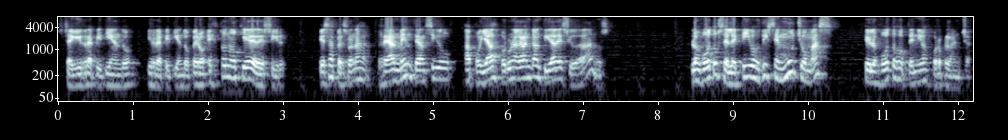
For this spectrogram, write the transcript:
seguir repitiendo y repitiendo. Pero esto no quiere decir que esas personas realmente han sido apoyadas por una gran cantidad de ciudadanos. Los votos selectivos dicen mucho más que los votos obtenidos por plancha.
